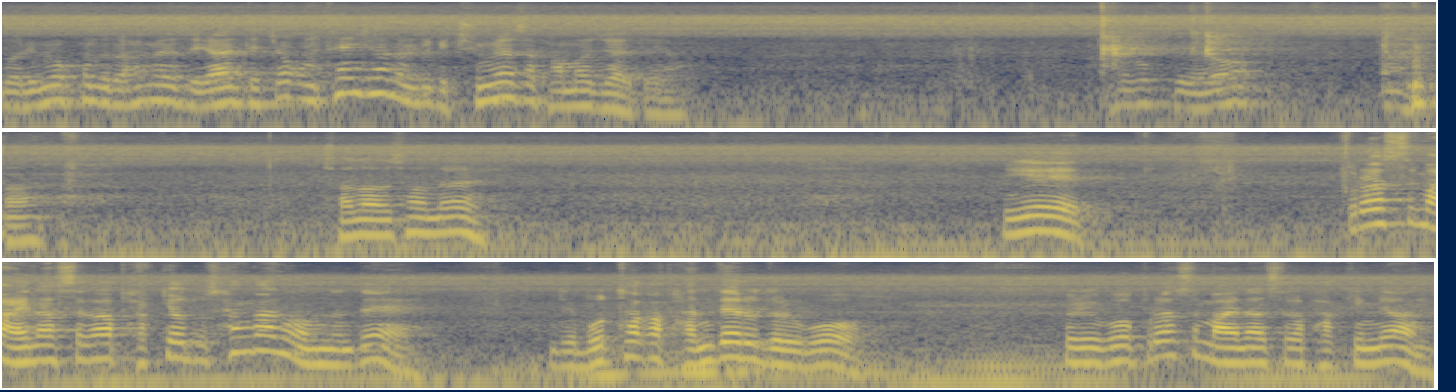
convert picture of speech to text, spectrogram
뭐 리모컨으로 하면서 얘한테 조금 텐션을 이렇게 주면서 감아줘야 돼요. 해볼게요. 아, 전원선을 이게 플러스 마이너스가 바뀌어도 상관은 없는데 이제 모터가 반대로 들고 그리고 플러스 마이너스가 바뀌면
